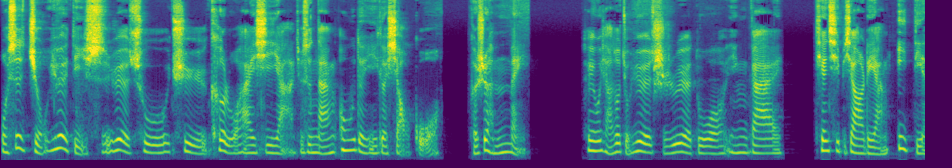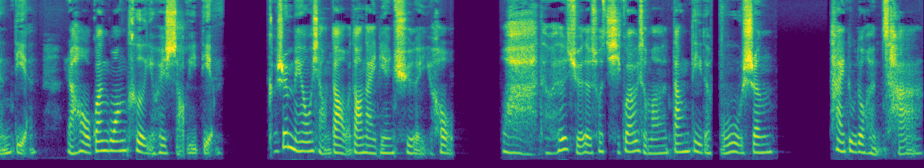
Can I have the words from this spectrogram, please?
我是九月底十月初去克罗埃西亚，就是南欧的一个小国，可是很美。所以我想说，九月十月多应该天气比较凉一点点，然后观光客也会少一点。可是没有想到，我到那边去了以后。哇，我就觉得说奇怪，为什么当地的服务生态度都很差，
